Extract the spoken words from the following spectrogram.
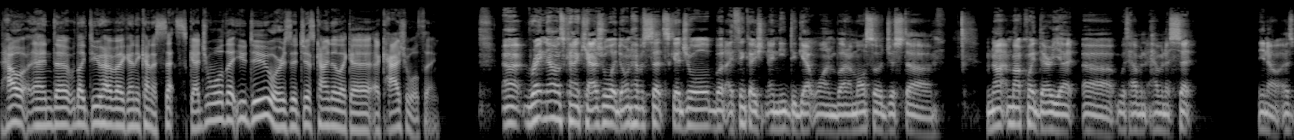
how and uh, like, do you have like any kind of set schedule that you do, or is it just kind of like a, a casual thing? Uh, right now it's kind of casual. I don't have a set schedule, but I think I sh- I need to get one. But I'm also just uh, I'm not I'm not quite there yet uh, with having having a set you know a s-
